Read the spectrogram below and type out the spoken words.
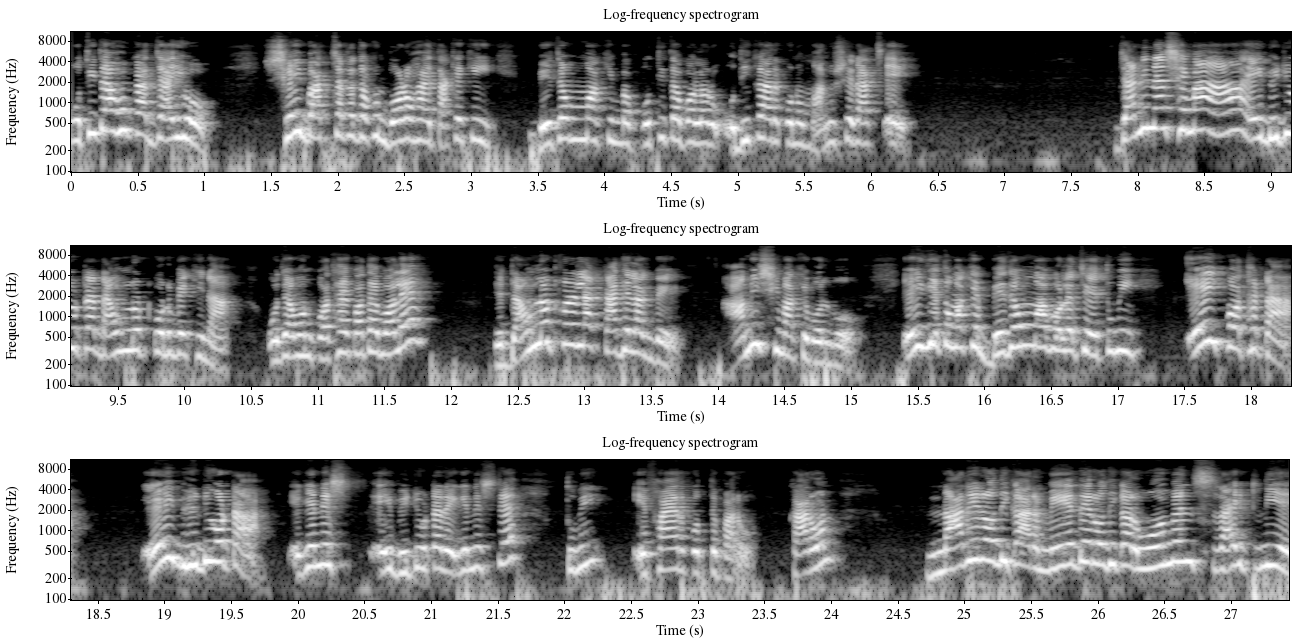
পতিতা হোক আর যাই হোক, সেই বাচ্চাটা যখন বড় হয়, তাকে কি বেজম্মা কিংবা পতিতা বলার অধিকার কোনো মানুষের আছে? জানি না সে মা, এই ভিডিওটা ডাউনলোড করবে কিনা। ও যেমন কথায় কথায় বলে যে ডাউনলোড করে লাগ, কাজে লাগবে। আমি সীমাকে বলব, এই যে তোমাকে বেজম্মা বলেছে, তুমি এই কথাটা, এই ভিডিওটা এগেনেস্ট এই ভিডিওটার এগেনেস্টে তুমি এফআইআর করতে পারো। কারণ নারীর অধিকার, মেয়েদের অধিকার ওমেন্স রাইট নিয়ে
